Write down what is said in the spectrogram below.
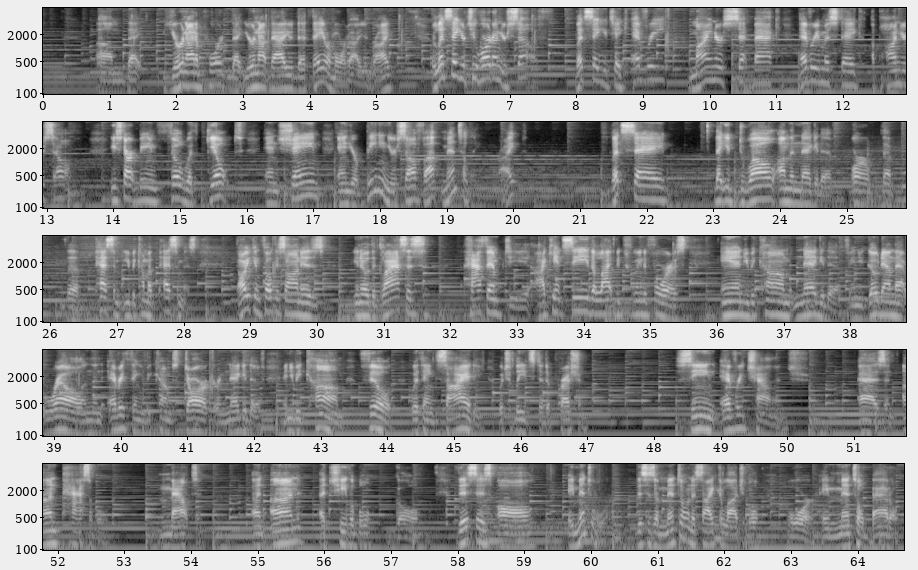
Um, that you're not important, that you're not valued, that they are more valued, right? Or let's say you're too hard on yourself. Let's say you take every minor setback, every mistake upon yourself. You start being filled with guilt and shame, and you're beating yourself up mentally, right? Let's say that you dwell on the negative or the the pessim you become a pessimist. All you can focus on is, you know, the glass is half empty. I can't see the light between the forest and you become negative and you go down that rail and then everything becomes dark or negative and you become filled with anxiety which leads to depression. Seeing every challenge as an unpassable mountain an unachievable goal. This is all a mental war. This is a mental and a psychological war a mental battle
